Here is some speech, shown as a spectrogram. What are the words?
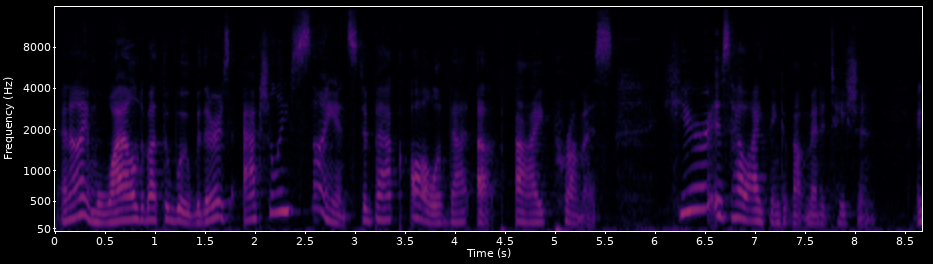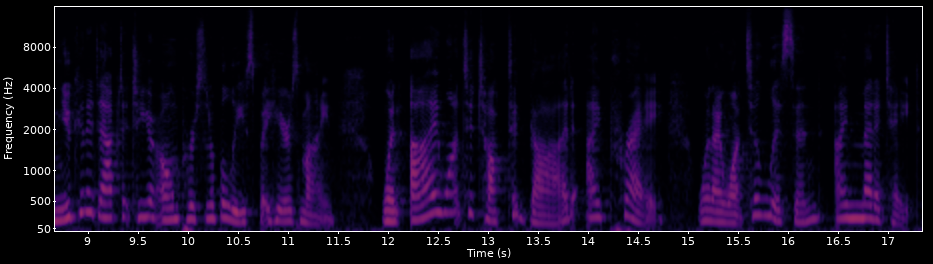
and I'm wild about the woo, but there is actually science to back all of that up, I promise. Here is how I think about meditation, and you can adapt it to your own personal beliefs, but here's mine. When I want to talk to God, I pray. When I want to listen, I meditate.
